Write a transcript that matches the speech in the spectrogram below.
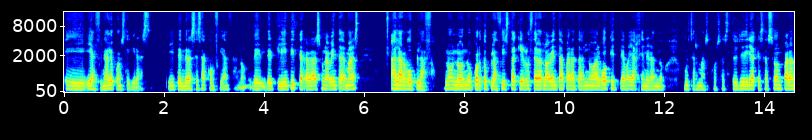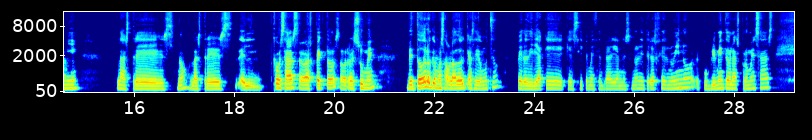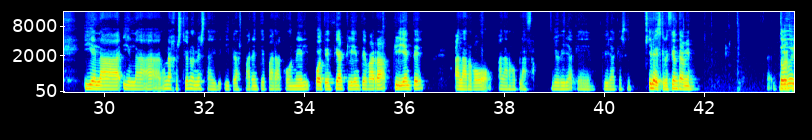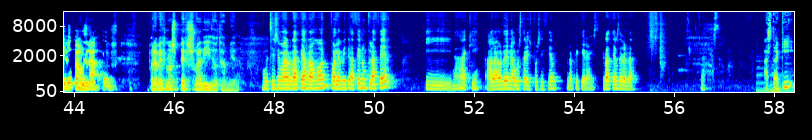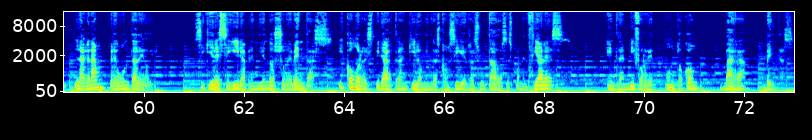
eh, y al final lo conseguirás y tendrás esa confianza del, del cliente y cerrarás una venta además a largo plazo. ¿no? No, no cortoplacista, quiero cerrar la venta para tal, no, algo que te vaya generando muchas más cosas. Entonces yo diría que esas son para mí las tres, ¿no? Las tres cosas o aspectos o resumen de todo lo que hemos hablado hoy, que ha sido mucho, pero diría que, sí que me centraría en eso, ¿no? El interés genuino, el cumplimiento de las promesas y en, la, y la, una gestión honesta y, transparente para con el potencial cliente barra cliente a largo, a largo plazo. Yo diría que, diría que sí. Y la discreción también. Todo gracias, Paula, por habernos persuadido también. Muchísimas gracias, Ramón, por la invitación, un placer. Y nada, aquí, a la orden a vuestra disposición, lo que queráis. Gracias de verdad. Gracias. Hasta aquí la gran pregunta de hoy. Si quieres seguir aprendiendo sobre ventas y cómo respirar tranquilo mientras consigues resultados exponenciales, entra en biforget.com barra ventas.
